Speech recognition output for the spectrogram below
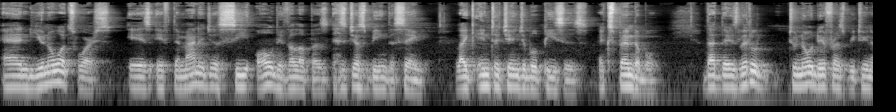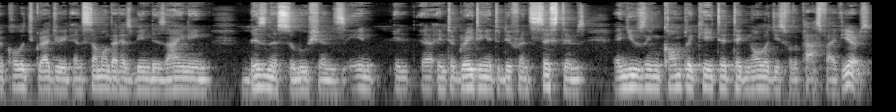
And you know what's worse is if the managers see all developers as just being the same, like interchangeable pieces, expendable, that there's little to no difference between a college graduate and someone that has been designing business solutions in, in uh, integrating into different systems and using complicated technologies for the past five years.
